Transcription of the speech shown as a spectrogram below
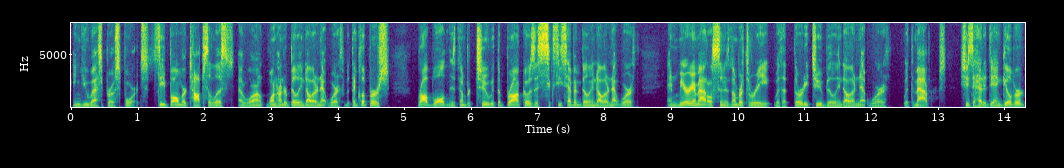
in U.S. pro sports. Steve Ballmer tops the list at $100 billion net worth with the Clippers. Rob Walton is number two with the Broncos, a $67 billion net worth. And Miriam Adelson is number three with a $32 billion net worth with the Mavericks. She's ahead of Dan Gilbert,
